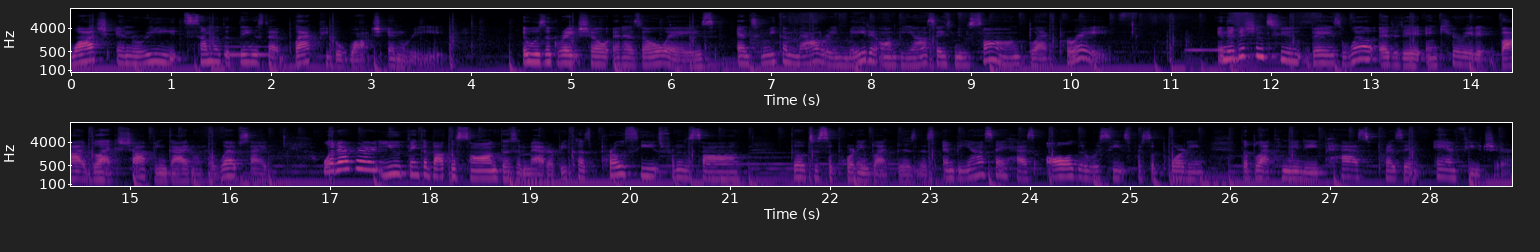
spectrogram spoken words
watch and read some of the things that black people watch and read. It was a great show, and as always, and Tamika Mallory made it on Beyonce's new song, Black Parade. In addition to Bey's well edited and curated by Black shopping guide on her website, whatever you think about the song doesn't matter because proceeds from the song go to supporting black business. And Beyonce has all the receipts for supporting the black community, past, present, and future.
